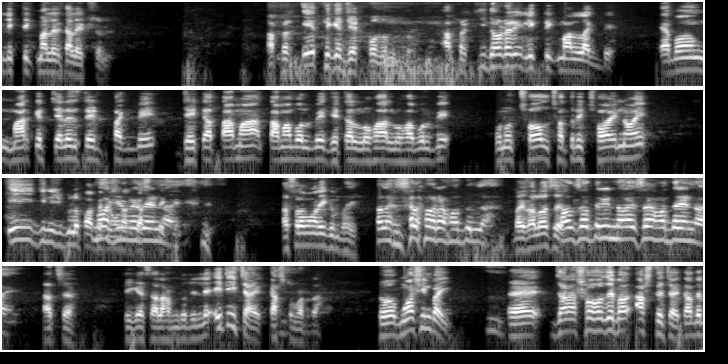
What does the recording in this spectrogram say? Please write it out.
ইলেকট্রিক মালের কালেকশন আপনার এ থেকে জেড পর্যন্ত। আপনার কি ধরনের ইলেকট্রিক মাল লাগবে? এবং মার্কেট চ্যালেঞ্জ রেট থাকবে, যেটা তামা তামা বলবে, যেটা লোহা লোহা বলবে। কোনো ছল, ছাত্রী ছয় নয় এই জিনিসগুলো পাবেন ওনার কাছ থেকে। আসসালামু আলাইকুম ভাই। ওয়ালাইকুম সালাম রহমতুল্লাহ ভাই ভালো আছেন? সালসাতিরি নয় আমাদের নয়। আচ্ছা ঠিক আছে আলহামদুলিল্লাহ। এটাই চায় কাস্টমাররা তো মহসিন ভাই যারা সহজে আসতে চায় তাদের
